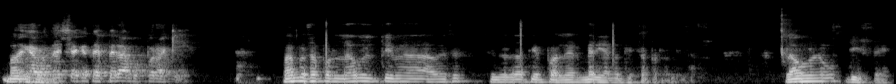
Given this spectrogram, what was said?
Venga. Hortensia, que te esperamos por aquí. Vamos a por la última, a ver si nos da tiempo a leer media noticia por lo menos. La ONU dice,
